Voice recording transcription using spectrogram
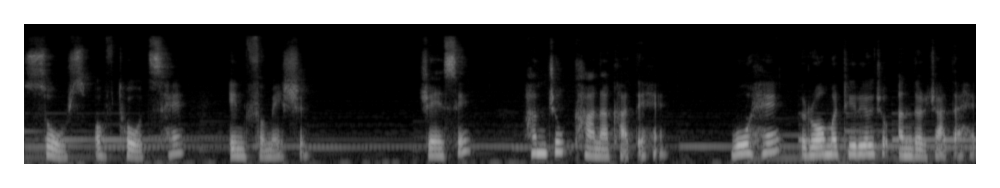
सोर्स ऑफ़ थॉट्स है इन्फॉर्मेशन जैसे हम जो खाना खाते हैं, वो है रॉ मटेरियल जो अंदर जाता है।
